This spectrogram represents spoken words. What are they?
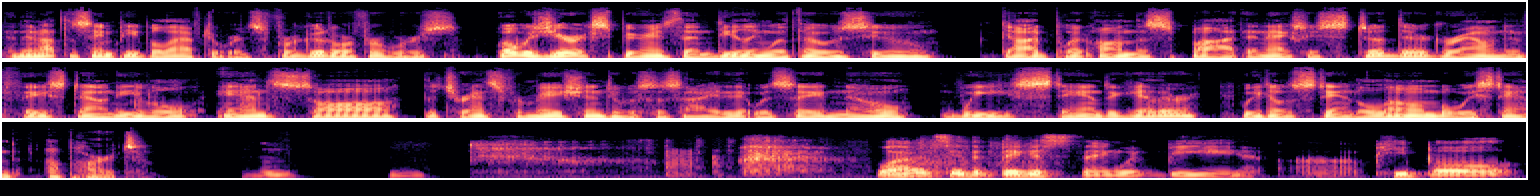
And they're not the same people afterwards, for good or for worse. What was your experience then dealing with those who God put on the spot and actually stood their ground and faced down evil and saw the transformation to a society that would say, no, we stand together. We don't stand alone, but we stand apart. Mm-hmm. mm-hmm. Well, I would say the biggest thing would be uh, people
